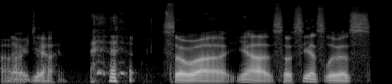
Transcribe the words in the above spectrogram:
Uh, yeah. So uh, yeah, so C.S. Lewis,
